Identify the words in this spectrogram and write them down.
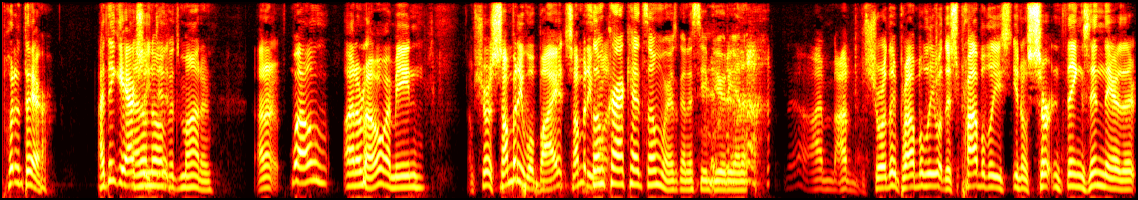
Put it there. I think he actually. I don't know did. if it's modern. I don't. Well, I don't know. I mean, I'm sure somebody will buy it. Somebody. Some wa- crackhead somewhere is going to see beauty in it. I'm, I'm sure they probably will. There's probably, you know, certain things in there that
